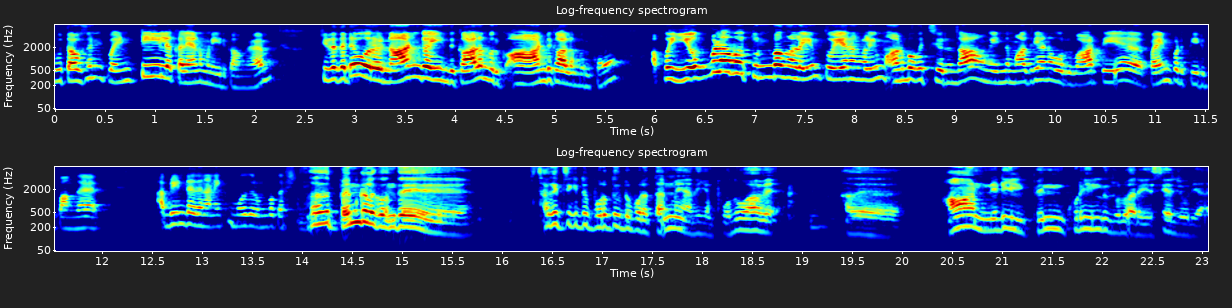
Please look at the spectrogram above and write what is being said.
டூ தௌசண்ட் டுவெண்ட்டியில் கல்யாணம் பண்ணியிருக்காங்க. கிட்டத்தட்ட ஒரு நான்கு ஐந்து காலம் இருக்கும் ஆண்டு காலம் இருக்கும். அப்ப எவ்வளவு துன்பங்களையும் துயரங்களையும் அனுபவிச்சிருந்தா அவங்க இந்த மாதிரியான ஒரு வார்த்தையை பயன்படுத்தி இருப்பாங்க அப்படின்றத நினைக்கும் போது ரொம்ப கஷ்டம் அதாவது பெண்களுக்கு வந்து சகிச்சுக்கிட்டு பொறுத்துக்கிட்டு போகிற தன்மை அதிகம் பொதுவாகவே அது ஆண் நெடில் பெண் குறியில்னு சொல்லுவார் எஸ் ஏ ஜூரியா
